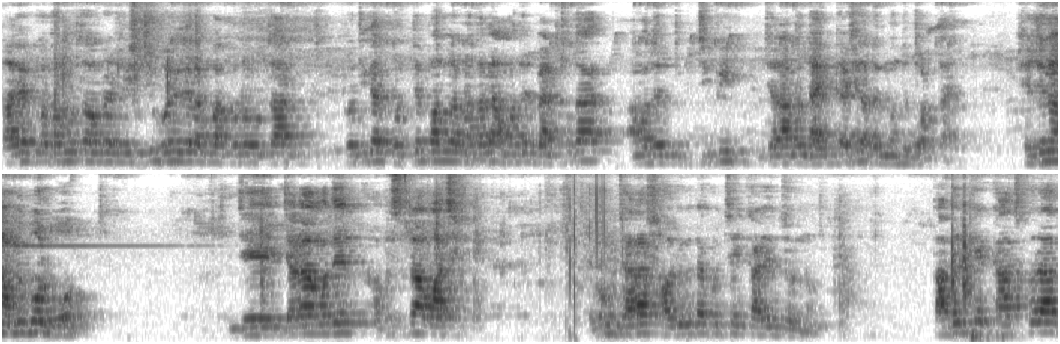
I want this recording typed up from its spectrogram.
তাদের কথা মতো আমরা নিশ্চুপ হয়ে গেলাম বা কোনো তার প্রতিকার করতে পারলাম না তাহলে আমাদের ব্যর্থতা, আমাদের জিপি যারা আমরা দায়িত্বে আছে তাদের মধ্যে বর্তায়। সেজন্য আমি বলব যে যারা আমাদের অফিস স্টাফ আছে এবং যারা সহযোগিতা করছে এই কাজের জন্য, তাদেরকে কাজ করার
